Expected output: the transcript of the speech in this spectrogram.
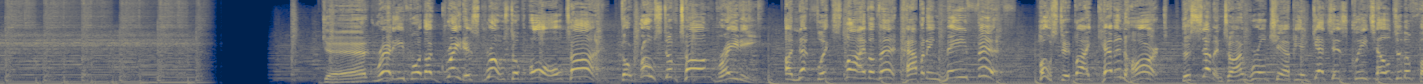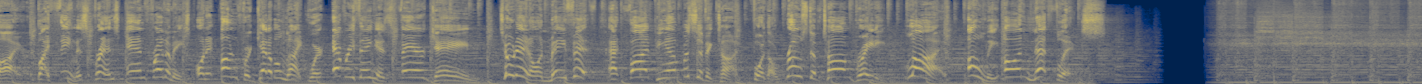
Get ready for the greatest roast of all time the Roast of Tom Brady, a Netflix live event happening May 5th. Hosted by Kevin Hart, the seven time world champion gets his cleats held to the fire by famous friends and frenemies on an unforgettable night where everything is fair game. Tune in on May 5th at 5 p.m. Pacific time for the Roast of Tom Brady, live only on Netflix.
